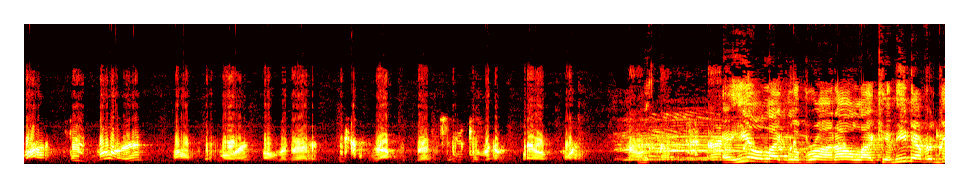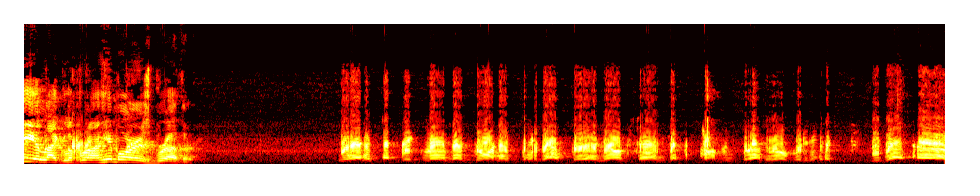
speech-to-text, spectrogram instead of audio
Monte Morris, Monte Morris over there. He's coming off the bench. He's giving them 12 points. You know what I'm saying? Hey, he don't like LeBron. I don't like him. He never did like LeBron. Him or his brother. Yeah, that's that big man that's doing that thing out there. You know what I'm saying? You got the Plumlee brother over there. You got uh,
